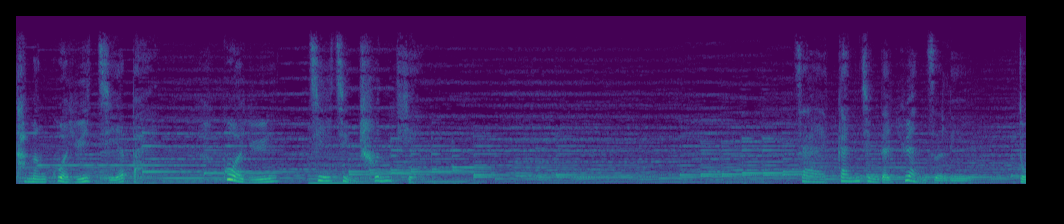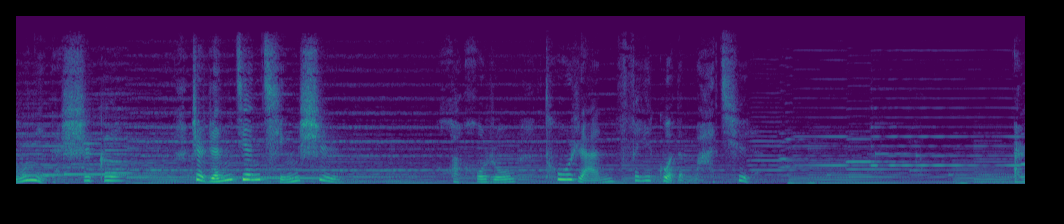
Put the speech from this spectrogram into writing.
它们过于洁白，过于接近春天。在干净的院子里读你的诗歌，这人间情事，恍惚如突然飞过的麻雀，而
